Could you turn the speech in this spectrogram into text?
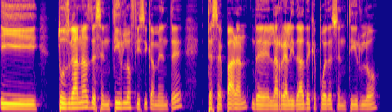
y tus ganas de sentirlo físicamente te separan de la realidad de que puedes sentirlo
